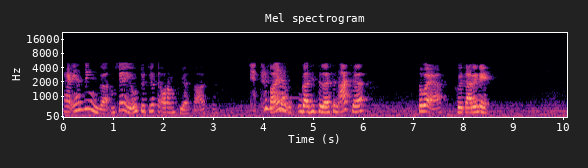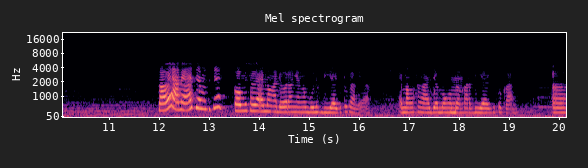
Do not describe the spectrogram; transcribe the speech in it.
Kayaknya sih enggak, maksudnya ya udah dia kayak orang biasa aja. Soalnya nggak dijelasin aja. Coba ya, gue cari nih. Soalnya aneh aja maksudnya kalau misalnya emang ada orang yang ngebunuh dia gitu kan ya. Emang sengaja mau ngebakar dia gitu kan. Eh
